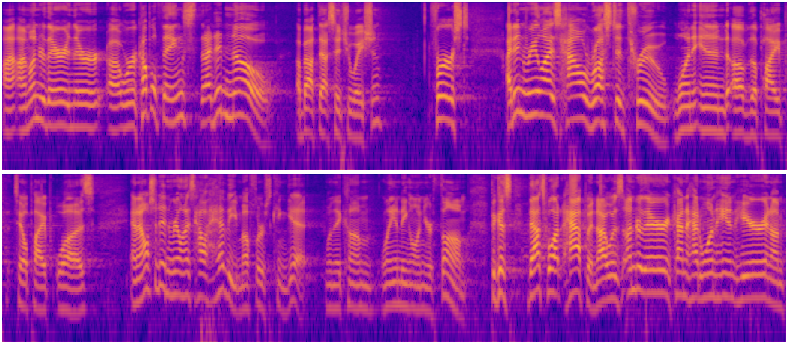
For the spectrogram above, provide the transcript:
uh, I'm under there, and there uh, were a couple things that I didn't know about that situation. First, I didn't realize how rusted through one end of the pipe, tailpipe was. And I also didn't realize how heavy mufflers can get when they come landing on your thumb. Because that's what happened. I was under there and kind of had one hand here, and I'm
